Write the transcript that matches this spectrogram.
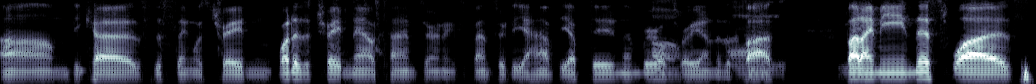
Um, because this thing was trading. What is it trading now? Times earnings. Spencer, do you have the updated number? I'll Oh, throw you under the um, bus. But I mean, this was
